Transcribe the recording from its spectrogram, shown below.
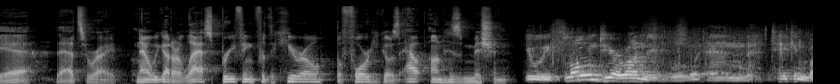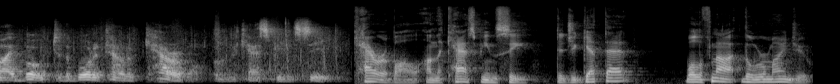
Yeah, that's right. Now we got our last briefing for the hero before he goes out on his mission. You will be flown to your rendezvous and taken by boat to the border town of Karabal on the Caspian Sea. Karabal on the Caspian Sea. Did you get that? Well, if not, they'll remind you.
